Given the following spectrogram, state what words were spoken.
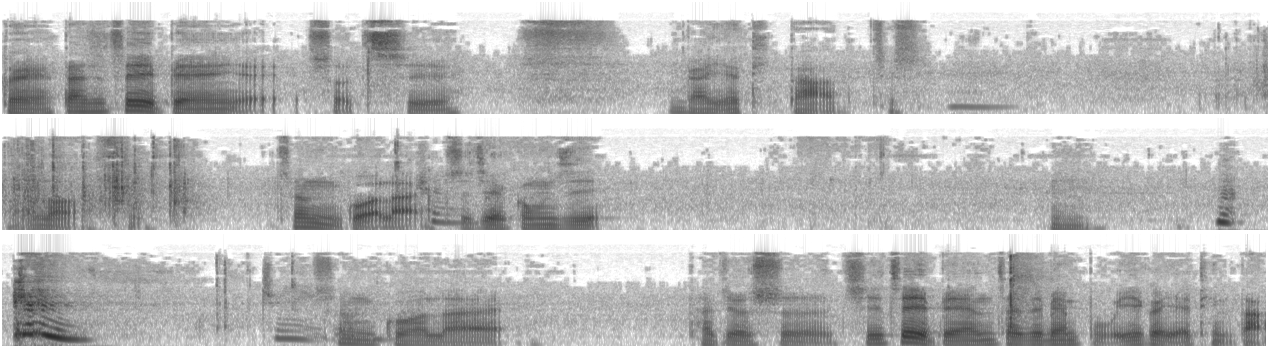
对，但是这边也手气应该也挺大的，就是何老师正过来直接攻击，嗯，正过来。它就是，其实这边在这边补一个也挺大。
